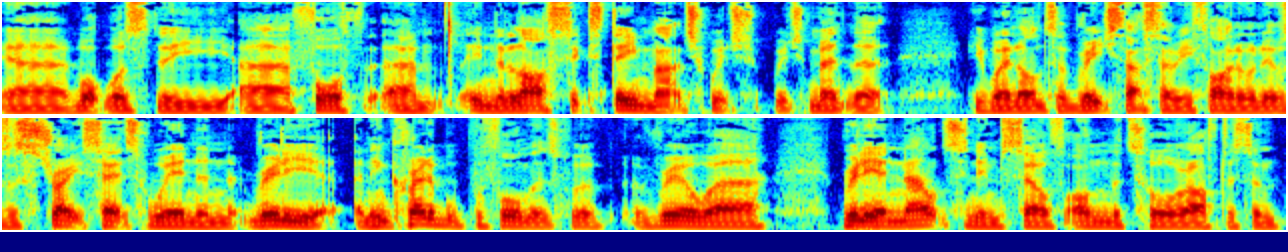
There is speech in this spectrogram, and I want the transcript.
uh, what was the uh, fourth um, in the last 16 match, which which meant that he went on to reach that semi final, and it was a straight sets win and really an incredible performance for a real, uh, really announcing himself on the tour after some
